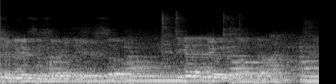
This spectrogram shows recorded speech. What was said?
I forgot to us earlier, so you gotta do it sometime.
